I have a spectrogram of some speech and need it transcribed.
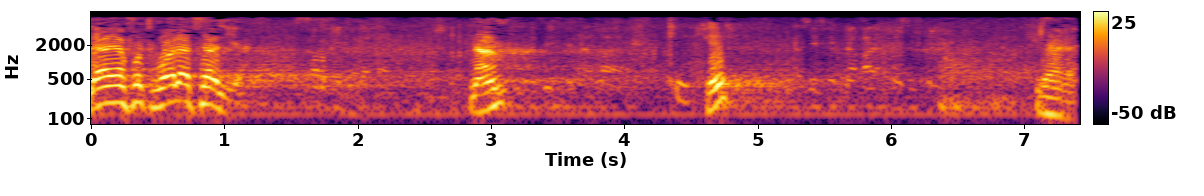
لا يفوت ولا ثانية. نعم. كيف؟ لا لا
